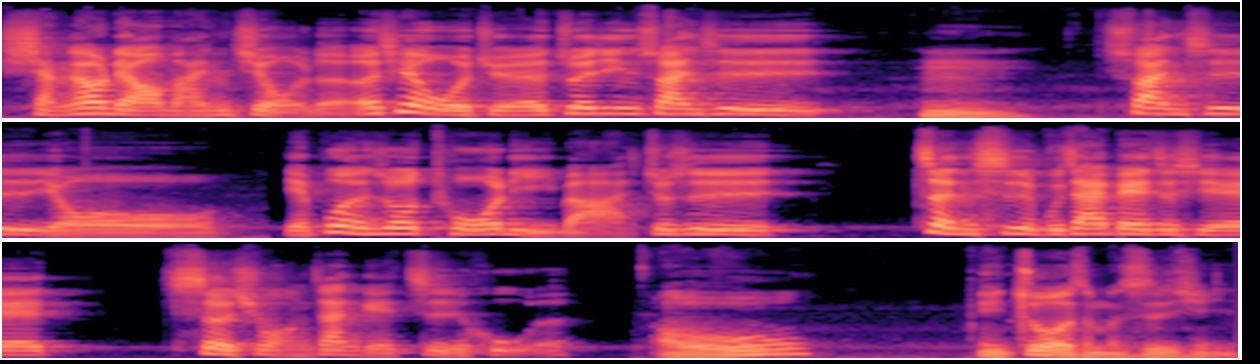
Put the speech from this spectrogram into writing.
想要聊蛮久的，而且我觉得最近算是，嗯。算是有，也不能说脱离吧，就是正式不再被这些社群网站给置护了。哦，你做了什么事情？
